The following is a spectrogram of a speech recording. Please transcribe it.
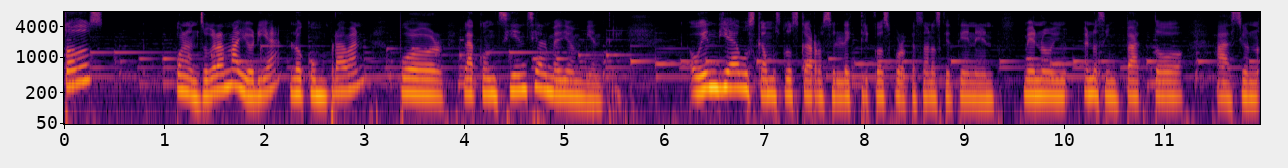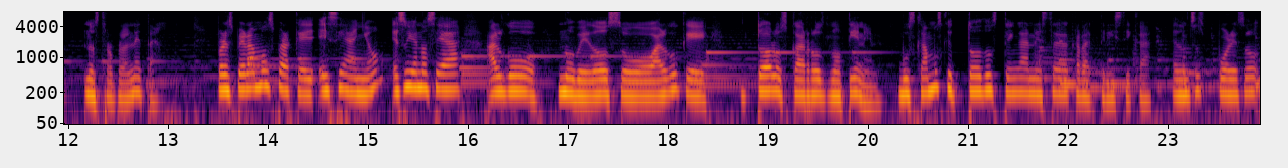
todos, bueno, en su gran mayoría, lo compraban por la conciencia al medio ambiente. Hoy en día buscamos los carros eléctricos porque son los que tienen menos, menos impacto hacia nuestro planeta. Pero esperamos para que ese año eso ya no sea algo novedoso o algo que todos los carros no tienen. Buscamos que todos tengan esta característica. Entonces por eso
